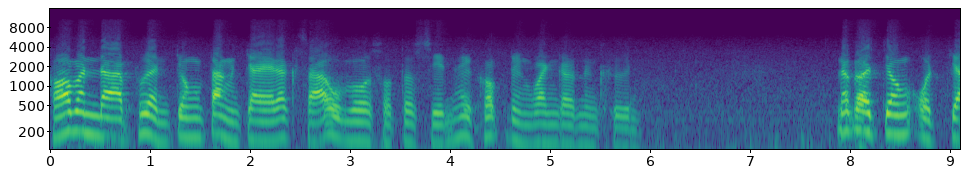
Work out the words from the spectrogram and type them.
ขอบรรดาเพื่อนจงตั้งใจรักษาอุโบสถศีลให้ครบหนึ่งวันกับหนึ่งคืน แล้วก็จงอดใจ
